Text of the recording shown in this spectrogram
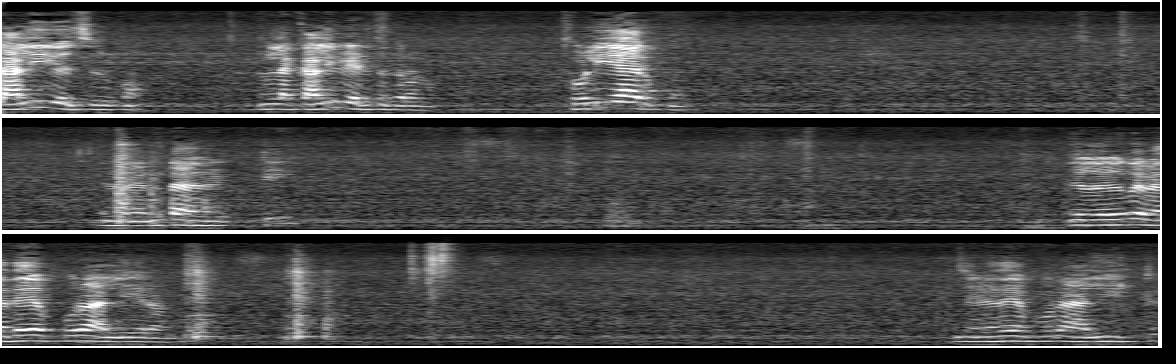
கழுவி வச்சுருக்கோம். நல்லா கழுவி எடுத்துக்கிறணும். தொளியாக இருக்கும். இதை ரெண்டாக வெட்டி இதில் இருக்கிற விதையை பூரா அள்ளிடணும். இந்த விதையை பூரா அள்ளிட்டு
